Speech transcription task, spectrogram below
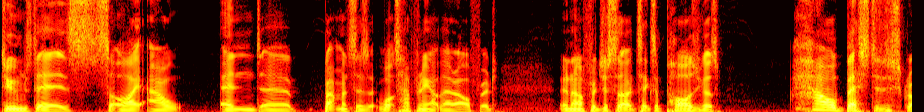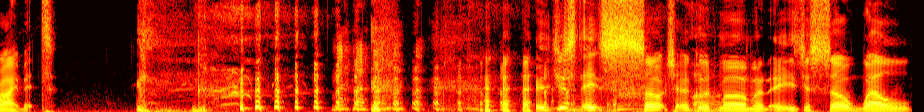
Doomsday's sort of like out, and uh, Batman says, "What's happening out there, Alfred?" And Alfred just sort of takes a pause and goes, "How best to describe it?" it just it's such a good Uh. moment. It is just so well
